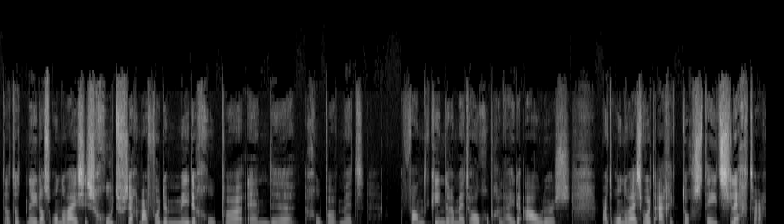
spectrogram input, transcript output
dat het Nederlands onderwijs is goed, zeg maar, voor de middengroepen en de groepen met van kinderen met hoogopgeleide ouders. Maar het onderwijs wordt eigenlijk toch steeds slechter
